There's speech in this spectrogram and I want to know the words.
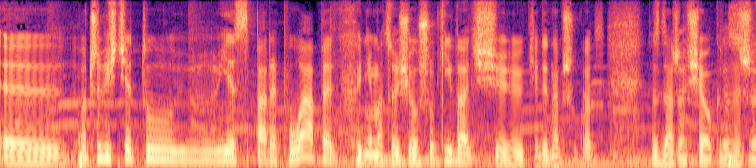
E, oczywiście tu jest parę pułapek, nie ma co się oszukiwać, e, kiedy na przykład zdarza się okres, że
